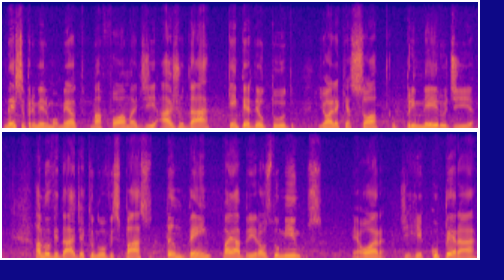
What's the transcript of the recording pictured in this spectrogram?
Neste primeiro momento, uma forma de ajudar quem perdeu tudo. E olha que é só o primeiro dia. A novidade é que o novo espaço também vai abrir aos domingos. É hora de recuperar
